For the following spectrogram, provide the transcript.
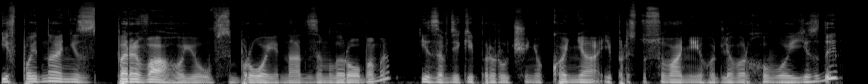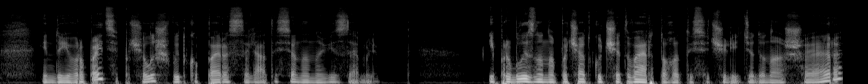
І в поєднанні з перевагою в зброї над землеробами, і завдяки прирученню коня і пристосуванню його для верхової їзди, індоєвропейці почали швидко переселятися на нові землі. І приблизно на початку четвертого тисячоліття до нашої ери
